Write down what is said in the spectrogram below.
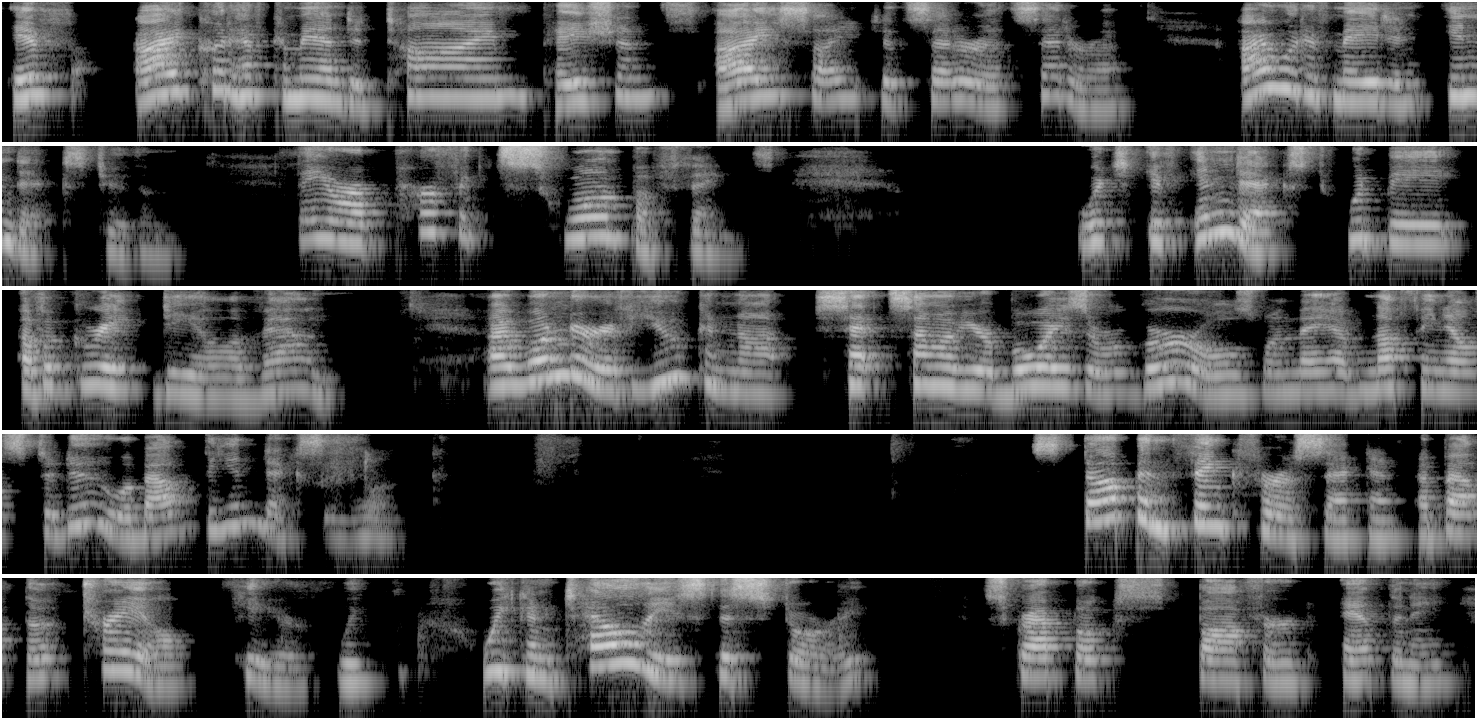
If I could have commanded time, patience, eyesight, etc., etc. I would have made an index to them. They are a perfect swamp of things, which, if indexed, would be of a great deal of value. I wonder if you cannot set some of your boys or girls when they have nothing else to do about the indexing work. Stop and think for a second about the trail here. We, we can tell these this story, scrapbooks, Spofford, Anthony.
